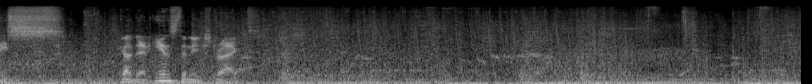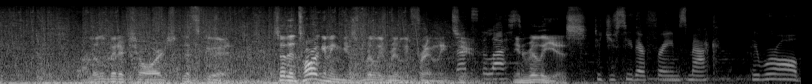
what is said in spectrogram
Nice. Got that instant extract. A little bit of charge. That's good. So the targeting is really, really friendly too. That's the last It really is. Did you see their frames, Mack? They were all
